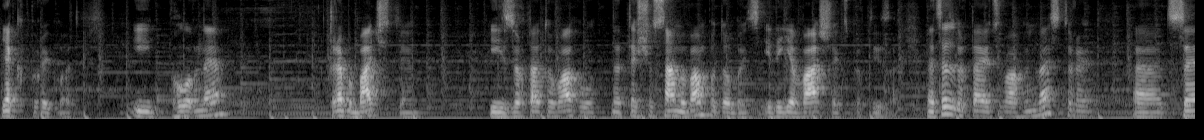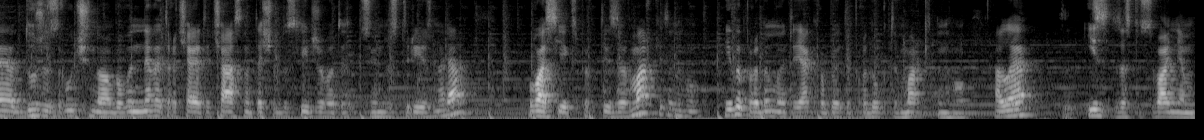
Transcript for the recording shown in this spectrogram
як приклад. І головне треба бачити і звертати увагу на те, що саме вам подобається і дає ваша експертиза. На це звертають увагу інвестори. Е, Це дуже зручно, бо ви не витрачаєте час на те, щоб досліджувати цю індустрію з нуля. У вас є експертиза в маркетингу, і ви продумуєте, як робити продукти в маркетингу, але із застосуванням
